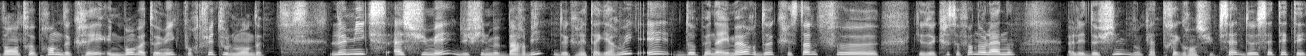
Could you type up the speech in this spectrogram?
va entreprendre de créer une bombe atomique pour tuer tout le monde. Le mix assumé du film Barbie de Greta Gerwig et d'Oppenheimer de, euh, de Christopher Nolan. Les deux films donc à très grand succès de cet été.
